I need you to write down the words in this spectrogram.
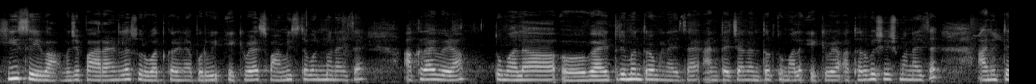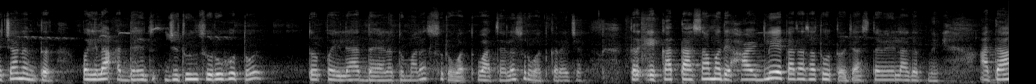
ही सेवा म्हणजे पारायणाला सुरुवात करण्यापूर्वी एक वेळा स्वामी स्तवन म्हणायचं आहे अकरा वेळा तुम्हाला गायत्री मंत्र म्हणायचा आहे आणि त्याच्यानंतर तुम्हाला एक वेळा अथर्वशेष म्हणायचं आहे आणि त्याच्यानंतर पहिला अध्याय जिथून सुरू होतो तर पहिल्या अध्यायाला तुम्हाला सुरुवात वाचायला सुरुवात करायची आहे. तर एका तासामध्ये हार्डली एका तासात होतं जास्त वेळ लागत नाही. आता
